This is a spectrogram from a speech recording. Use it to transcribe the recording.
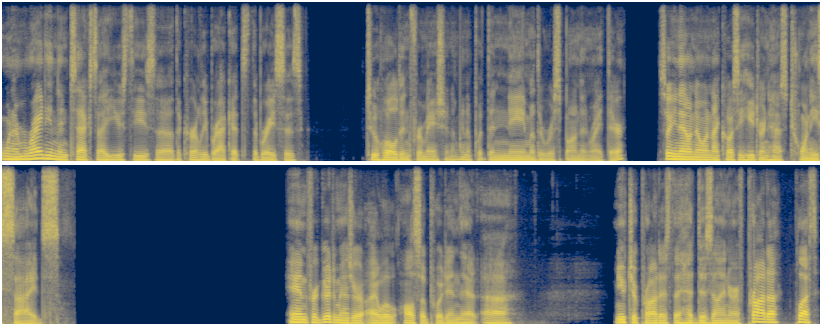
when I'm writing in text, I use these, uh, the curly brackets, the braces to hold information. I'm going to put the name of the respondent right there. So you now know an icosahedron has 20 sides. And for good measure, I will also put in that uh, Miuccia Prada is the head designer of Prada, plus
